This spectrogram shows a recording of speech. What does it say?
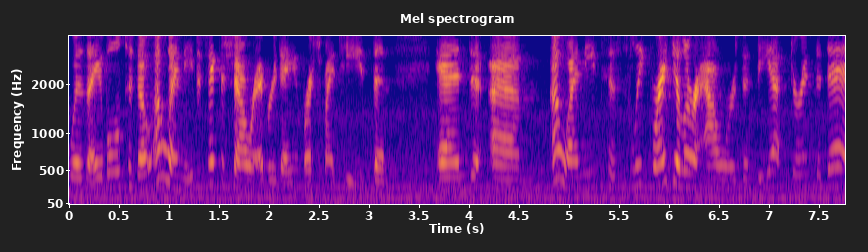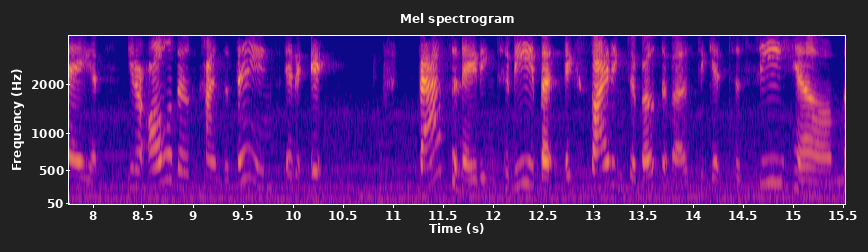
was able to go oh i need to take a shower every day and brush my teeth and and um, oh i need to sleep regular hours and be up during the day and you know all of those kinds of things it, it was fascinating to me, but exciting to both of us to get to see him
